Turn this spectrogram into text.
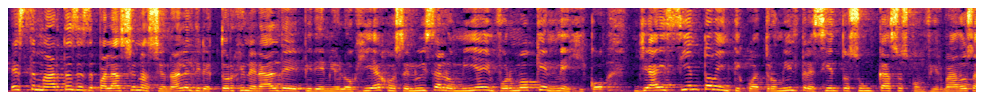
Este martes desde Palacio Nacional el director general de epidemiología José Luis Salomía informó que en México ya hay 124.301 casos confirmados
